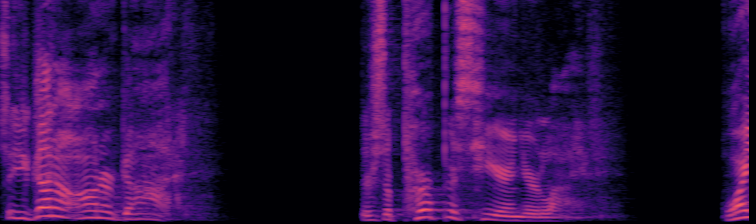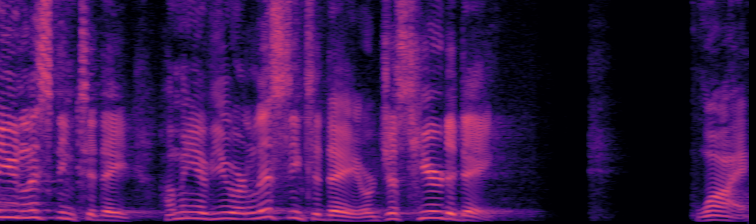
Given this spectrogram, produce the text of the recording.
So you got to honor God. There's a purpose here in your life. Why are you listening today? How many of you are listening today or just here today? Why?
